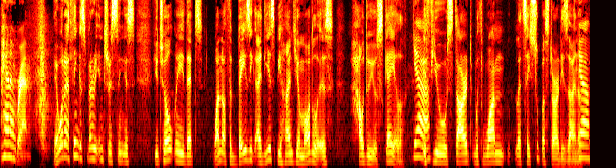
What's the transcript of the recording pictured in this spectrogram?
Pentagram. Yeah, what I think is very interesting is you told me that one of the basic ideas behind your model is how do you scale? Yeah. If you start with one, let's say, superstar designer. Yeah.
